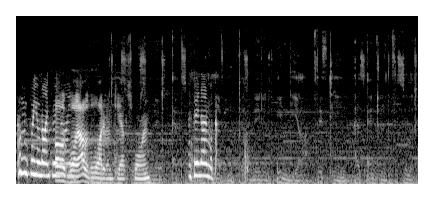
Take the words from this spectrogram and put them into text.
Coming for you, 939. Oh, boy, that was a lot of MTF spawn. 939 will Designated India 15 has entered the facility.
